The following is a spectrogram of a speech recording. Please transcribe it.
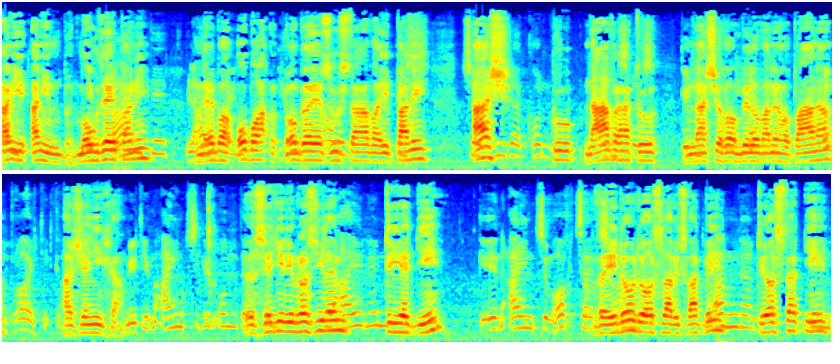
ani, ani moudré pany, nebo oba, obě zůstávají pany, až ku návratu našeho milovaného pána a ženicha. S jediným rozdílem, ty jedni vejdou do oslavy svatby, ty ostatní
